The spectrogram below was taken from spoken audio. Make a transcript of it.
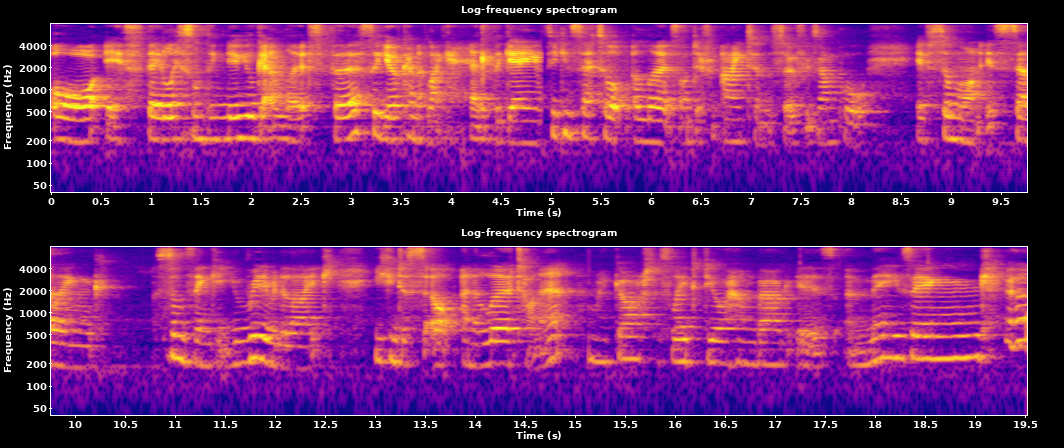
or if they list something new you'll get alerts first so you're kind of like ahead of the game. So you can set up alerts on different items. So for example if someone is selling something that you really really like you can just set up an alert on it. Oh my gosh this Lady Dior handbag is amazing.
